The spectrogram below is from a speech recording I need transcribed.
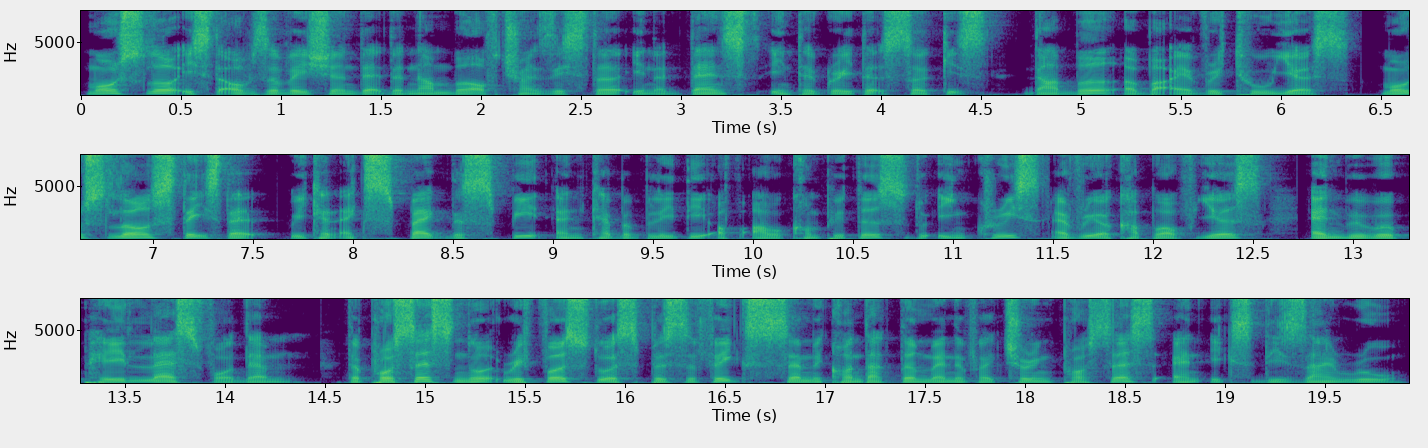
Moore's law is the observation that the number of transistors in a dense integrated circuits double about every two years. Moore's law states that we can expect the speed and capability of our computers to increase every a couple of years and we will pay less for them. The process node refers to a specific semiconductor manufacturing process and its design rule.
